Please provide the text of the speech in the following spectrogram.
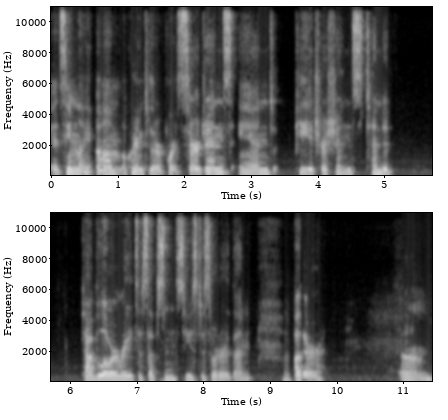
it seemed like, um, according to the report, surgeons and pediatricians tended to have lower rates of substance use disorder than Hmm. other. Um,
